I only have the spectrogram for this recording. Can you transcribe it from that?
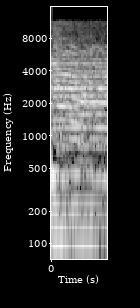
Música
